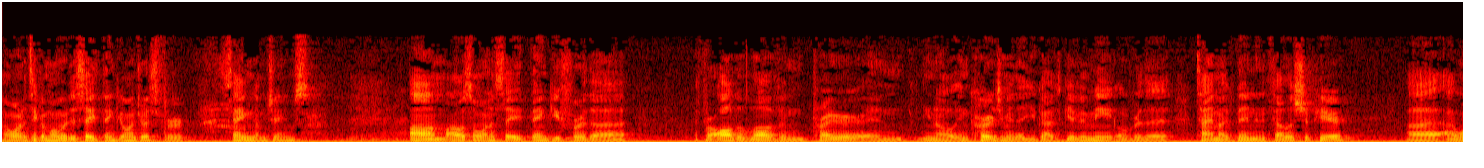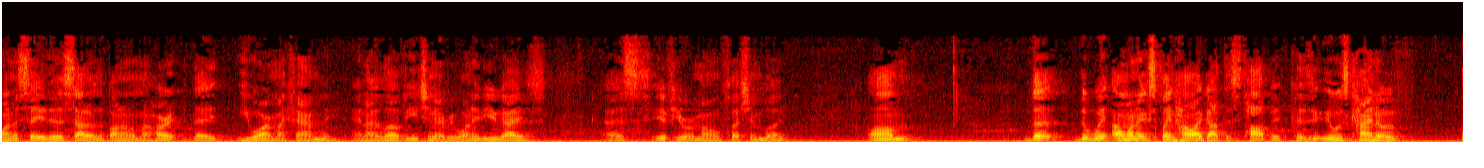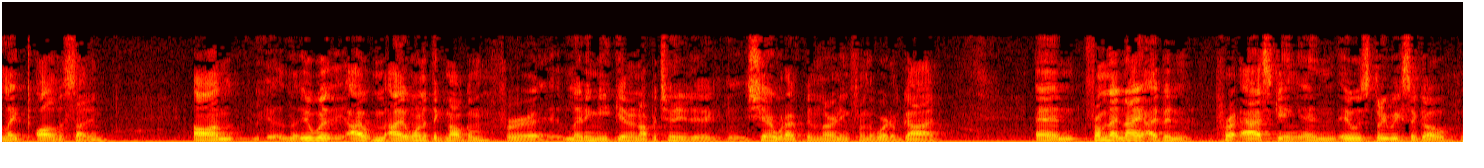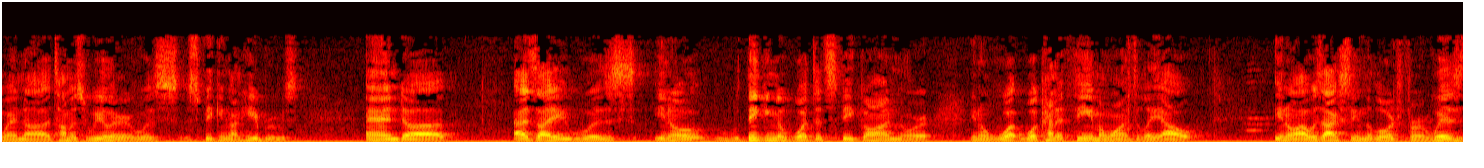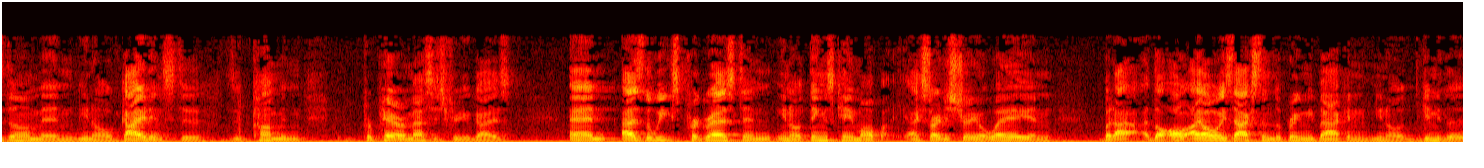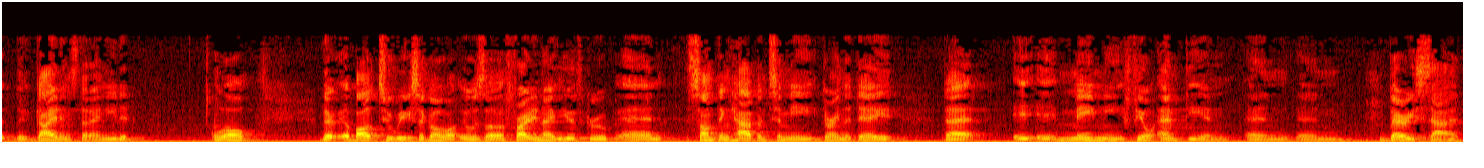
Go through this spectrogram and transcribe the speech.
I want to take a moment to say thank you, Andres, for saying I'm James. Um, I also want to say thank you for the for all the love and prayer and you know encouragement that you guys have given me over the time I've been in fellowship here. Uh, I want to say this out of the bottom of my heart that you are my family, and I love each and every one of you guys as if you were my own flesh and blood. Um, the the way I want to explain how I got this topic because it, it was kind of like all of a sudden. Um, it was I, I want to thank Malcolm for letting me get an opportunity to share what I've been learning from the Word of God. And from that night, I've been asking, and it was three weeks ago when uh, Thomas Wheeler was speaking on Hebrews, and uh, as I was, you know, thinking of what to speak on or, you know, what what kind of theme I wanted to lay out, you know, I was asking the Lord for wisdom and you know guidance to, to come and prepare a message for you guys. And as the weeks progressed and you know things came up, I started to stray away and but I, the, I always asked them to bring me back and you know give me the, the guidance that I needed. Well, there, about two weeks ago, it was a Friday night youth group, and something happened to me during the day that it, it made me feel empty and and and very sad.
